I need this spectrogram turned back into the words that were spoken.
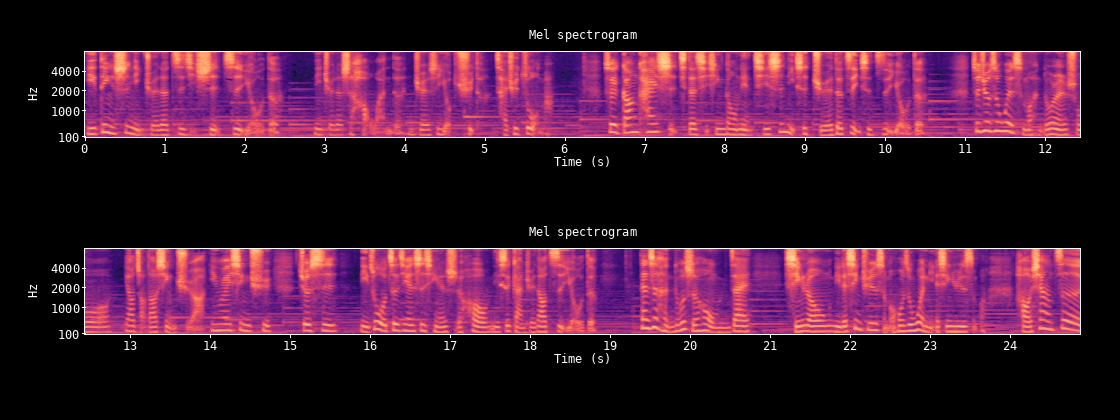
一定是你觉得自己是自由的，你觉得是好玩的，你觉得是有趣的才去做嘛。所以刚开始起的起心动念，其实你是觉得自己是自由的。这就是为什么很多人说要找到兴趣啊，因为兴趣就是你做这件事情的时候，你是感觉到自由的。但是很多时候我们在形容你的兴趣是什么，或是问你的兴趣是什么，好像这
